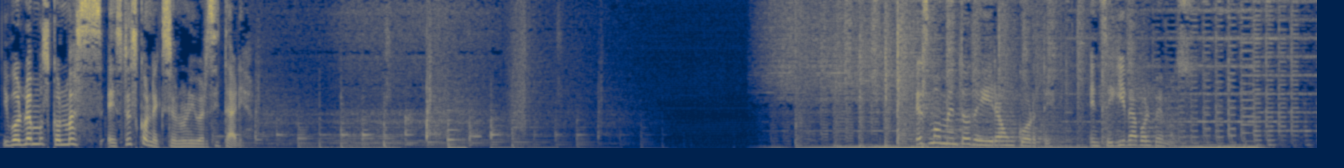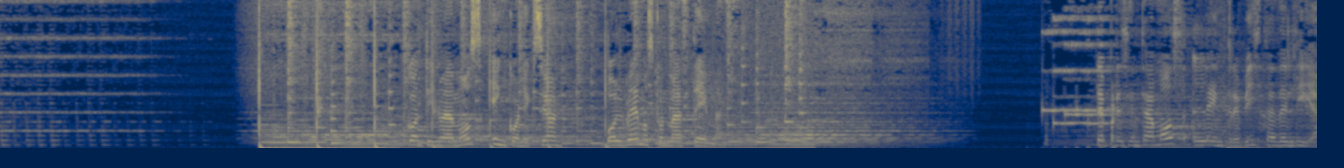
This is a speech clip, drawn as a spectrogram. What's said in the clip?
y volvemos con más. Esto es Conexión Universitaria. Es momento de ir a un corte. Enseguida volvemos. Continuamos en conexión. Volvemos con más temas. Te presentamos la entrevista del día.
